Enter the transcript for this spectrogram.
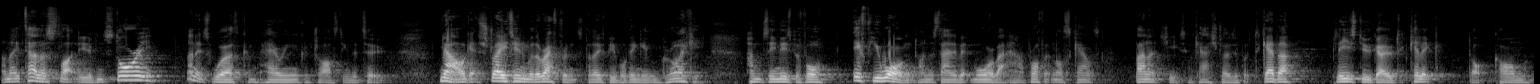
And they tell a slightly different story, and it's worth comparing and contrasting the two. Now, I'll get straight in with a reference for those people thinking, crikey, haven't seen these before. If you want to understand a bit more about how profit and loss accounts, balance sheets, and cash flows are put together, please do go to killik.com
